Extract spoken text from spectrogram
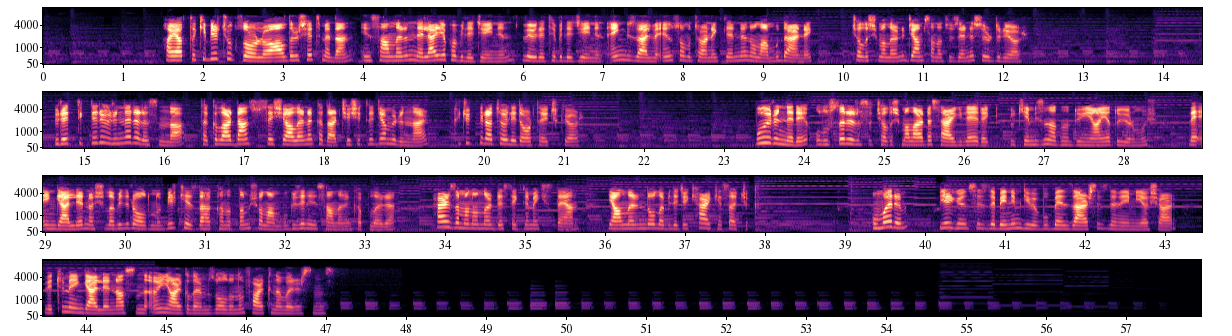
Hayattaki birçok zorluğa aldırış etmeden insanların neler yapabileceğinin ve üretebileceğinin en güzel ve en somut örneklerinden olan bu dernek çalışmalarını cam sanat üzerine sürdürüyor. Ürettikleri ürünler arasında takılardan süs eşyalarına kadar çeşitli cam ürünler küçük bir atölyede ortaya çıkıyor. Bu ürünleri uluslararası çalışmalarda sergileyerek ülkemizin adını dünyaya duyurmuş ve engellerin aşılabilir olduğunu bir kez daha kanıtlamış olan bu güzel insanların kapıları, her zaman onları desteklemek isteyen, yanlarında olabilecek herkese açık. Umarım bir gün siz de benim gibi bu benzersiz deneyimi yaşar ve tüm engellerin aslında ön yargılarımız olduğunun farkına varırsınız.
